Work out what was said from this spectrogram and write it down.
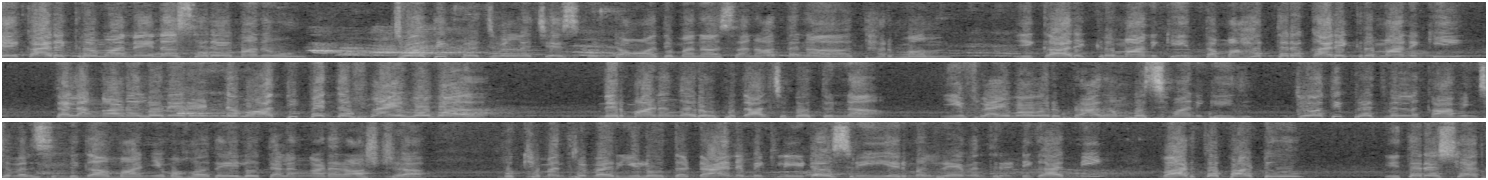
ఏ కార్యక్రమాన్నైనా సరే మనం జ్యోతి ప్రజ్వలన చేసుకుంటాం. అది మన సనాతన ధర్మం. ఈ కార్యక్రమానికి ఇంత మహత్తర కార్యక్రమానికి తెలంగాణలోని రెండవ అతిపెద్ద ఫ్లైఓవర్ నిర్మాణంగా రూపుదాల్చబోతున్న ఈ ఫ్లైఓవర్ ప్రారంభోత్సవానికి జ్యోతి ప్రజ్వలన కావించవలసిందిగా మాన్య మహోదయులు తెలంగాణ రాష్ట్ర ముఖ్యమంత్రి వర్యులు the dynamic leader Shri Yermal Revanth Reddy గారిని వారితో పాటు ఇతర శాఖ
